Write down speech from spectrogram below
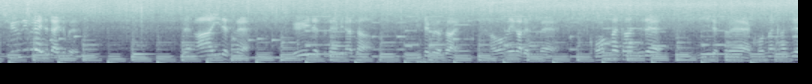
中火ぐらいで大丈夫です。ねああいいですね。いいですね皆さん。見てください。皮目がですねこんな感じでいいですね。こんな感じで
